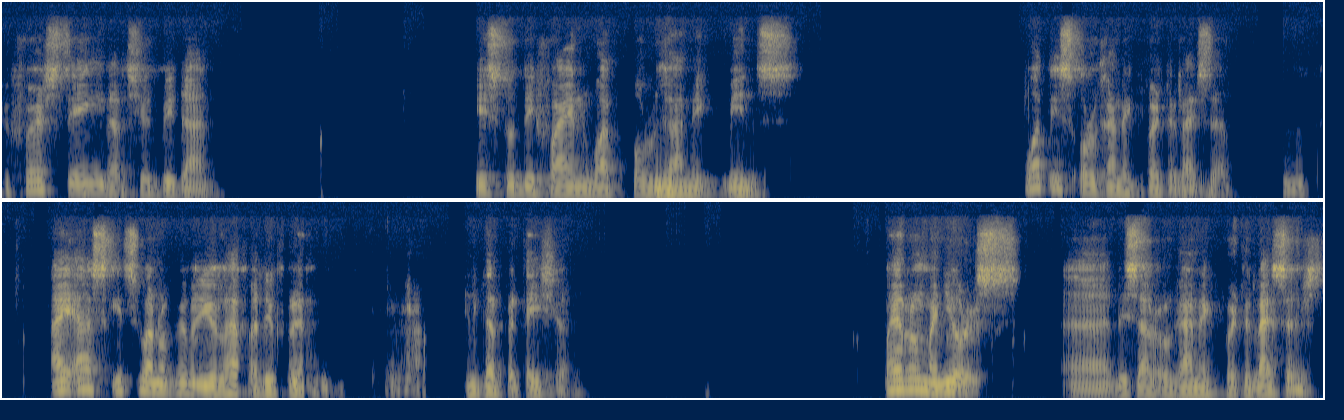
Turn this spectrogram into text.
The first thing that should be done is to define what organic mm-hmm. means. What is organic fertilizer? I ask each one of you, you'll have a different interpretation. Mayroong manures. Uh, these are organic fertilizers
